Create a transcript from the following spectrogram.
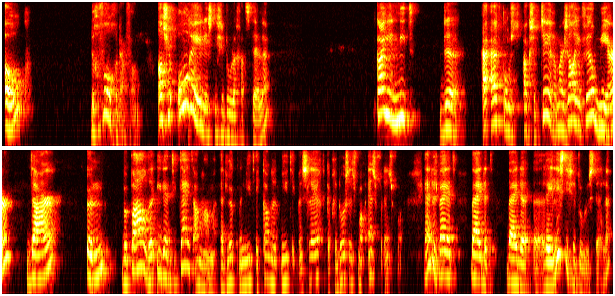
ook de gevolgen daarvan. Als je onrealistische doelen gaat stellen, kan je niet de uitkomst accepteren, maar zal je veel meer daar een bepaalde identiteit aan hangen. Het lukt me niet, ik kan het niet, ik ben slecht, ik heb geen doorzettingsvermogen, enzovoort, enzovoort. dus bij, het, bij, het, bij de uh, realistische doelen stellen,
